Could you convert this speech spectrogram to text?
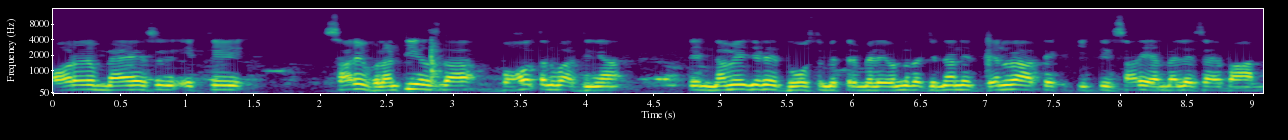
ਔਰ ਮੈਂ ਇਸ ਇੱਥੇ ਸਾਰੇ ਵਲੰਟੀਅਰਸ ਦਾ ਬਹੁਤ ਧੰਨਵਾਦੀ ਹਾਂ ਤੇ ਨਵੇਂ ਜਿਹੜੇ ਦੋਸਤ ਮਿੱਤਰ ਮਿਲੇ ਉਹਨਾਂ ਦਾ ਜਿਨ੍ਹਾਂ ਨੇ ਦਿਨ ਰਾਤ ਇੱਕ ਕੀਤੀ ਸਾਰੇ ਐਮਐਲਏ ਸਾਹਿਬਾਨ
